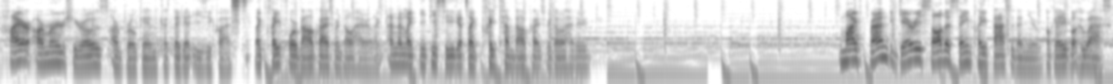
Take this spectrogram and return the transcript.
Higher armor heroes are broken because they get easy quests. Like play 4 battle cries for double header. Like and then like ETC gets like play 10 battle cries for double header. My friend Gary saw the same play faster than you. Okay, but who asked?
